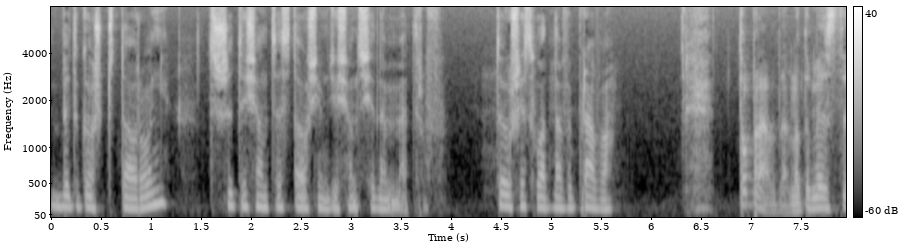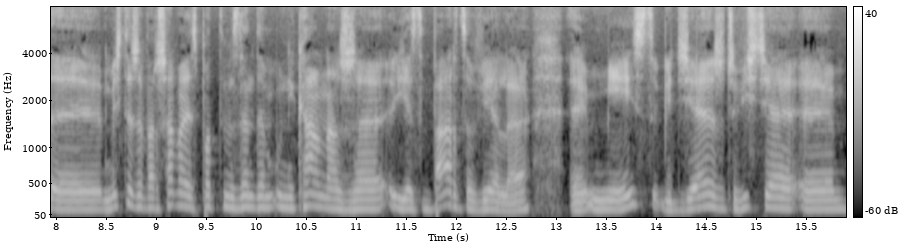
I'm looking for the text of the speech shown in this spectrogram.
Bydgoszcz-Toruń 3187 metrów. To już jest ładna wyprawa. To prawda. Natomiast y, myślę, że Warszawa jest pod tym względem unikalna, że jest bardzo wiele y, miejsc, gdzie rzeczywiście y,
